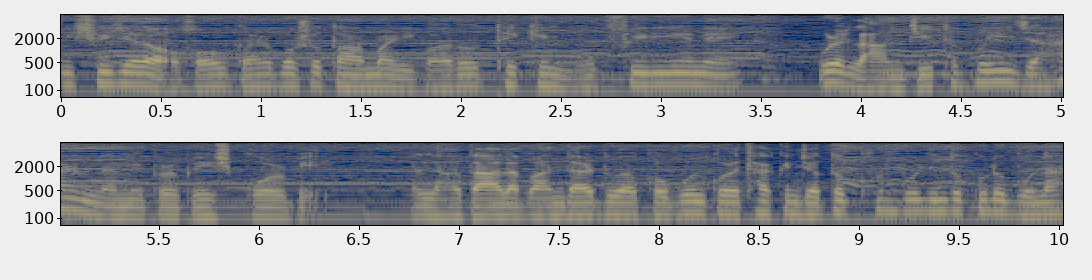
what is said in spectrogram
নিশ্চয়ই যারা অহংকারবশত আমার ইবাদত থেকে মুখ ফিরিয়ে নেয় ওরা লাঞ্ছিত হয়ে জাহান নামে প্রবেশ করবে। আল্লাহ তালা বান্দার দোয়া কবুল করে থাকেন যতক্ষণ পর্যন্ত কোনো গুনাহ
